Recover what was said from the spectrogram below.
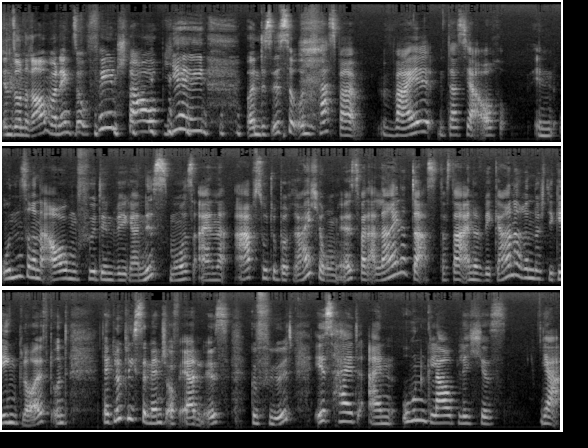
in so einen Raum und denkst so, Feenstaub, yay! Und es ist so unfassbar, weil das ja auch in unseren Augen für den Veganismus eine absolute Bereicherung ist, weil alleine das, dass da eine Veganerin durch die Gegend läuft und der glücklichste Mensch auf Erden ist, gefühlt, ist halt ein unglaubliches, ja,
